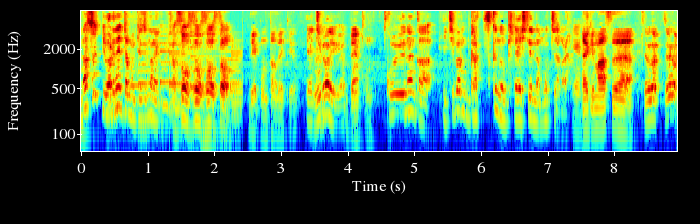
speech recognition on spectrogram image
ナスって言われないと多分気づかないかもしれあ、ない。そうそうそうそう。ベーコン食べてよ。いや違うよやっぱ。ベーコン。いこういうなんか一番がっつくのを期待してるのはもっちだから。ただきます。すごいすごい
